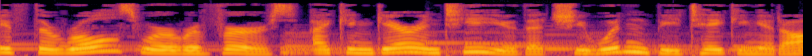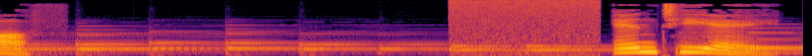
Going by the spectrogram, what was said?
If the roles were reversed, I can guarantee you that she wouldn't be taking it off. NTA.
